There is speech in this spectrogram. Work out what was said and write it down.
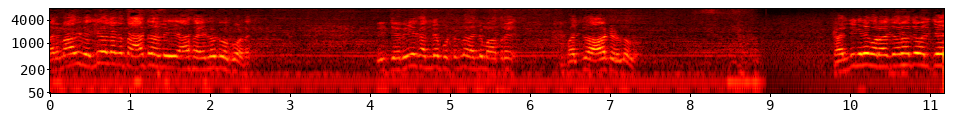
പരമാവധി വലിയ കല്ലൊക്കെ താഴത്ത് തള്ളി ആ സൈഡിലോട്ട് വെക്കുവാണ്. ഈ ചെറിയ കല്ല് പൊട്ടുന്ന കല്ല് മാത്രമേ വലിച്ചു താഴ്ത്തിടുന്നുള്ളൂ കല്ലിങ്ങനെ കുറേശ്ശെ കുറേശ്ശെ വലിച്ച്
